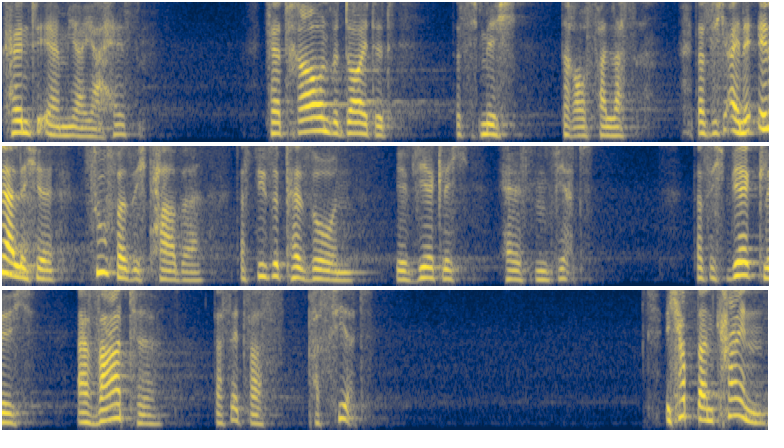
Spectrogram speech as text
könnte er mir ja helfen. Vertrauen bedeutet, dass ich mich darauf verlasse, dass ich eine innerliche Zuversicht habe, dass diese Person mir wirklich helfen wird, dass ich wirklich erwarte, dass etwas passiert. Ich habe dann keinen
